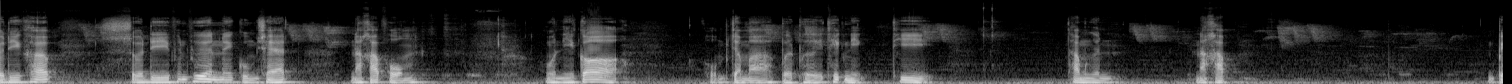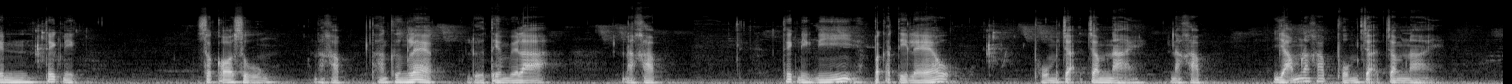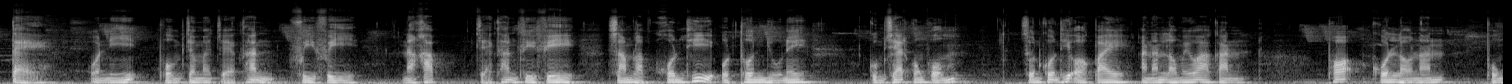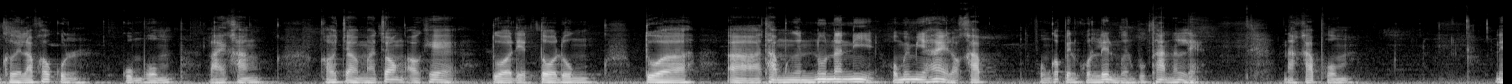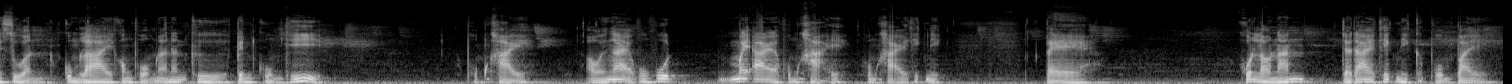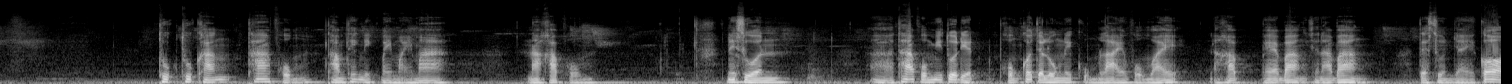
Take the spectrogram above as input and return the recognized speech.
วัสดีครับ สวัสดีเพื่อนๆในกลุ่มแชทนะครับผม วันนี้ก็ผมจะมาเปิดเผยเทคนิคที่ทำเงินนะครับ เป็นเทคนิคสกอร์สูงนะครับทางเครื่องแรกหรือเต็มเวลานะครับ เทคนิคนี้ปกติแล้ว ผมจะจำหน่ายนะครับ ย้ำนะครับผมจะจำหน่าย แต่วันนี้ผมจะมาแจกท่านฟรีๆนะครับ แจกท่านฟรีๆสำหรับคนที่อดทนอยู่ในกลุ่มแชทของผม ส่วนคนที่ออกไปอันนั้นเราไม่ว่ากัน เพราะคนเหล่านั้นผมเคยรับเข้ากลุ่มกลุ่มผมหลายครั้ง เขาจะมาจ้องเอาแค่ตัวเด็ดตัวดงตัวอ่าทำเงินนู่นนั่นนี่ ผมไม่มีให้หรอกครับ ผมก็เป็นคนเล่นเหมือนพวกท่านนั่นแหละนะครับผม ในส่วนกลุ่มไลน์ของผมนะนั่นคือเป็นกลุ่มที่ ผมขาย เอาง่ายๆผมพูดไม่อายอะผมขาย ผมขายเทคนิค แต่คนเหล่านั้นจะได้เทคนิคกับผมไป ทุกทุกครั้งถ้าผมทำเทคนิคใหม่ ๆมานะครับผม ในส่วนถ้าผมมีตัวเด็ด ผมก็จะลงในกลุ่มไลน์ของผมไว้นะครับ แพ้บ้างชนะบ้าง แต่ส่วนใหญ่ก็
